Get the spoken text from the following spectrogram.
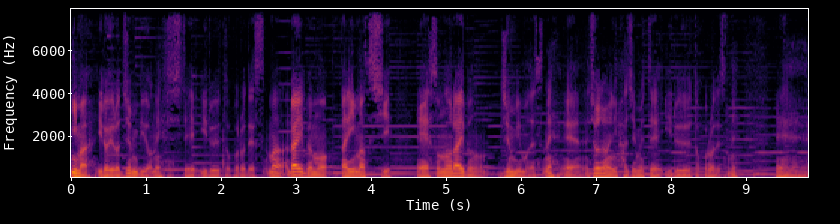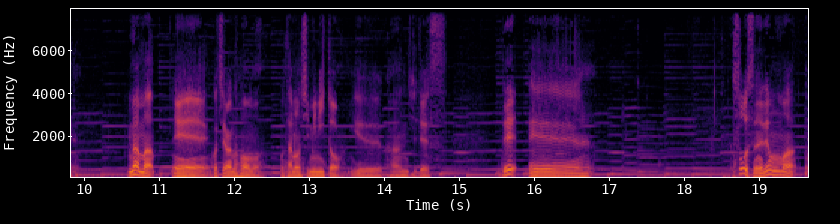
今、いろいろ準備をね、しているところです。まあ、ライブもありますし、え、そのライブの準備もですね、え、徐々に始めているところですね。えー、まあまあ、えー、こちらの方もお楽しみにという感じです。で、えー、そうですね、でもまあ、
